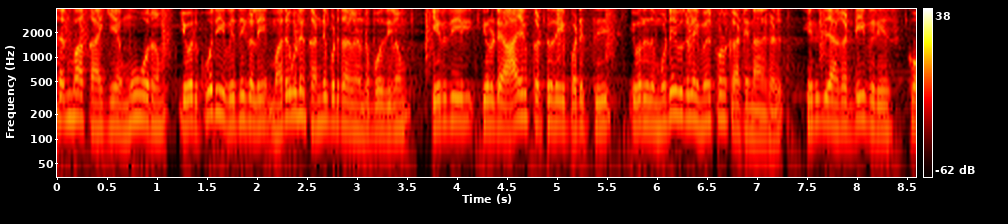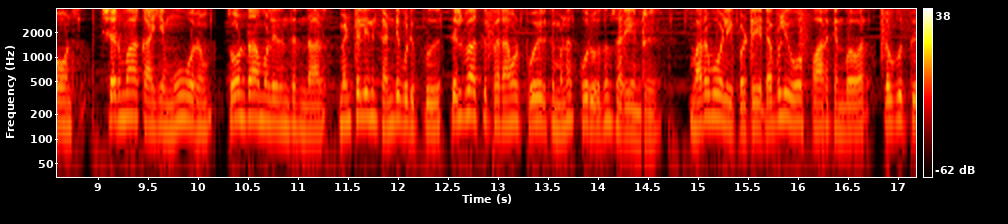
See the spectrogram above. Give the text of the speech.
சென்பாக் ஆகிய மூவரும் இவர் கூறிய விதிகளை மறுபடியும் கண்டுபிடித்தார்கள் என்ற போதிலும் இறுதியில் இவருடைய ஆய்வுக் கட்டுரையை படித்து இவரது முடிவுகளை மேற்கோள் காட்டினார்கள். இறுதியாக டி விரிஸ் கோன்ஸ் ஷெர்மாக் ஆகிய மூவரும் தோன்றாமல் இருந்திருந்தால் மென்டலின் கண்டுபிடிப்பு செல்வாக்கு பெறாமல் போயிருக்கும் என கூறுவதும் சரியென்று. மரபொழி பற்றி டபிள்யூ ஓ ஃபார்க் என்பவர் தொகுத்து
